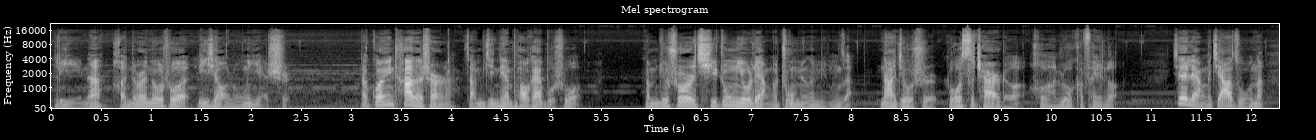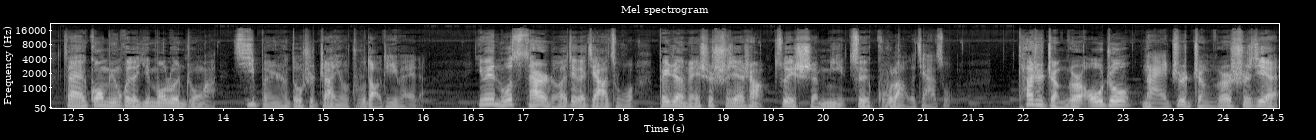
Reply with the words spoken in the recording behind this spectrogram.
李呢，很多人都说李小龙也是。那关于他的事儿呢，咱们今天抛开不说，那么就说说其中有两个著名的名字，那就是罗斯柴尔德和洛克菲勒。这两个家族呢，在光明会的阴谋论中啊，基本上都是占有主导地位的。因为罗斯柴尔德这个家族被认为是世界上最神秘、最古老的家族，它是整个欧洲乃至整个世界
